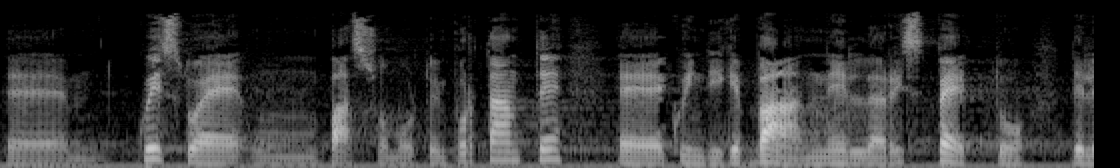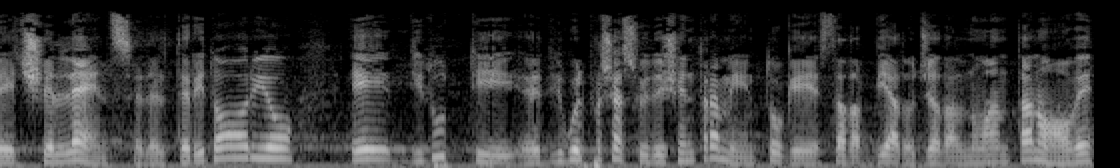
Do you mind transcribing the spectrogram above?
Eh, questo è un passo molto importante, eh, quindi che va nel rispetto delle eccellenze del territorio e di, tutti, eh, di, quel processo di decentramento che è stato avviato già dal 99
